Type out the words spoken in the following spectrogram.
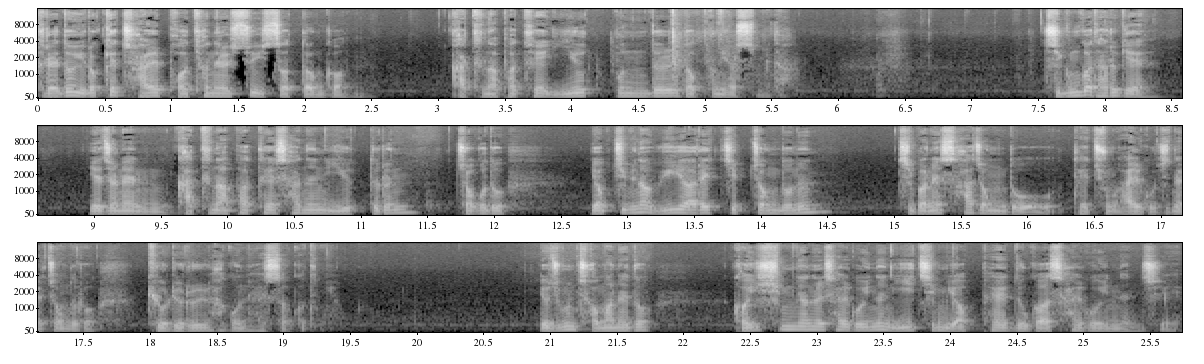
그래도 이렇게 잘 버텨낼 수 있었던 건 같은 아파트의 이웃분들 덕분이었습니다. 지금과 다르게 예전엔 같은 아파트에 사는 이웃들은 적어도 옆집이나 위아랫집 정도는 집안의 사정도 대충 알고 지낼 정도로 교류를 하곤 했었거든요. 요즘은 저만 해도 거의 10년을 살고 있는 이 집 옆에 누가 살고 있는지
